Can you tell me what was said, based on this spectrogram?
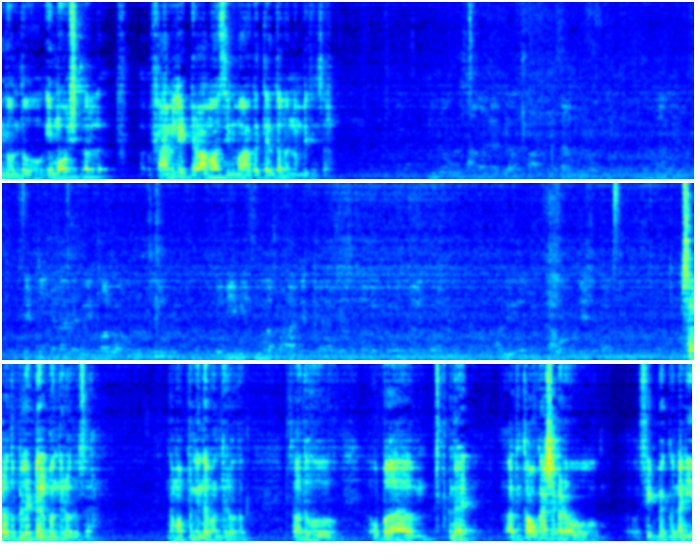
ಇದೊಂದು ಎಮೋಷ್ನಲ್ ಫ್ಯಾಮಿಲಿ ಡ್ರಾಮಾ ಸಿನಿಮಾ ಆಗುತ್ತೆ ಅಂತ ನಾನು ನಂಬಿದ್ದೀನಿ, ಸರ್. ಸರ್, ಅದು ಬ್ಲಡ್ ಅಲ್ಲಿ ಬಂದಿರೋದು, ಸರ್. ನಮ್ಮ ಅಪ್ಪನಿಂದ ಬಂದಿರೋದು. ಸೊ ಅದು ಒಬ್ಬ, ಅಂದ್ರೆ ಅದಕ್ಕೆ ಅವಕಾಶಗಳು ಸಿಗ್ಬೇಕು. ನಾನು ಈ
